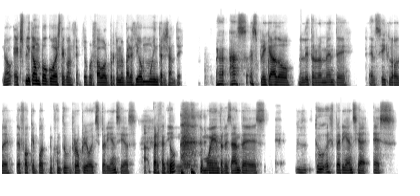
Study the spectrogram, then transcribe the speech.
¿No? Explica un poco este concepto, por favor, porque me pareció muy interesante. Has explicado literalmente el ciclo de, de con tu propio experiencias. Ah, perfecto. muy interesante. Es, tu experiencia es,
